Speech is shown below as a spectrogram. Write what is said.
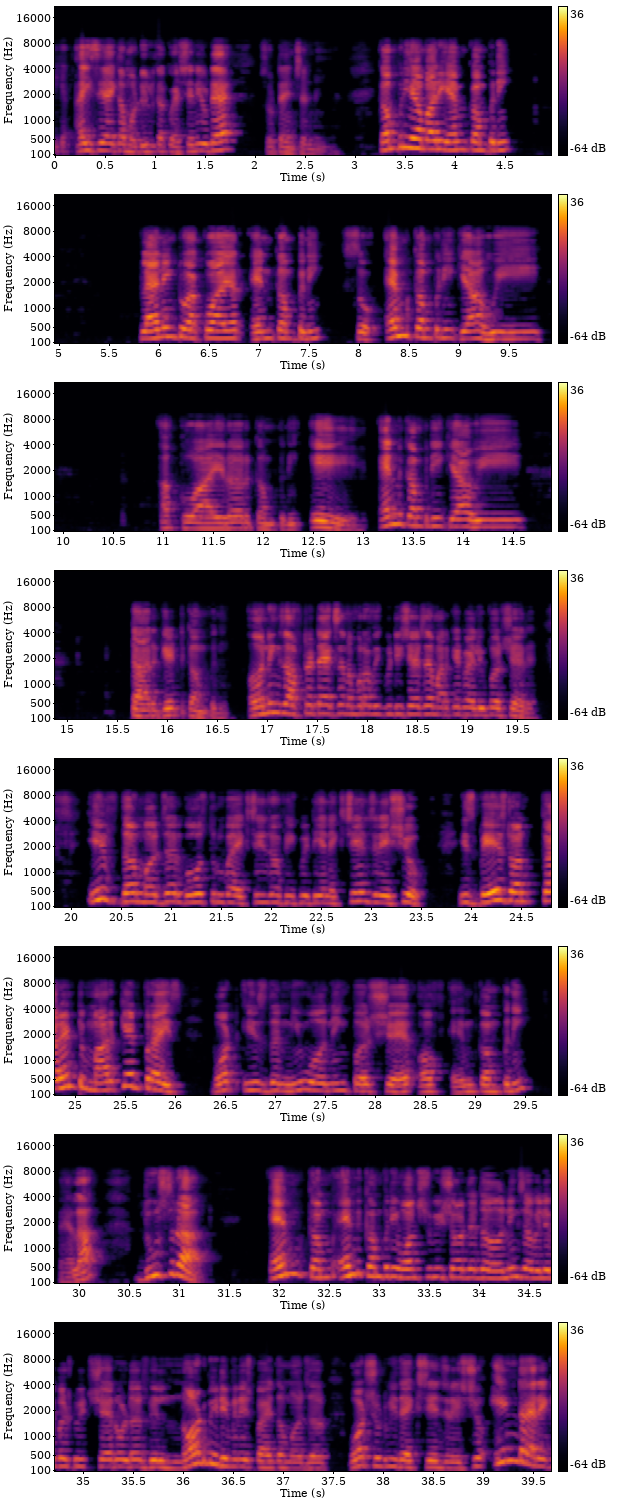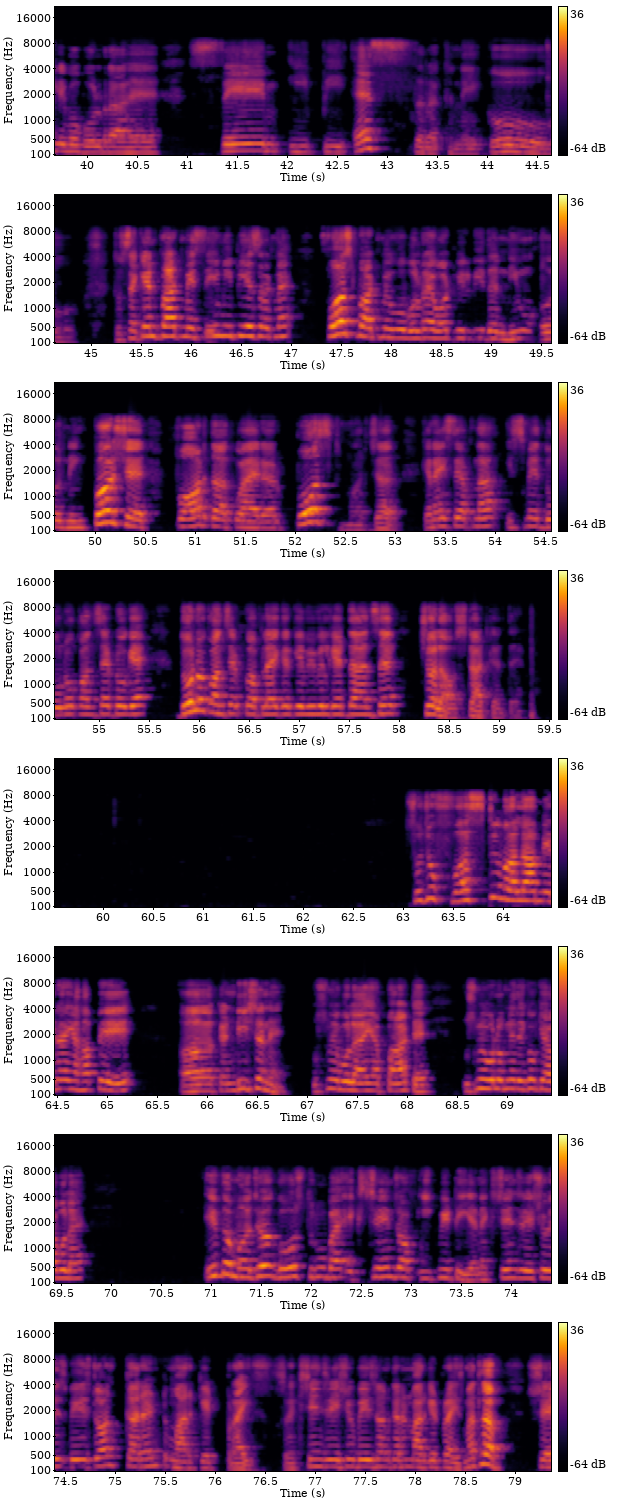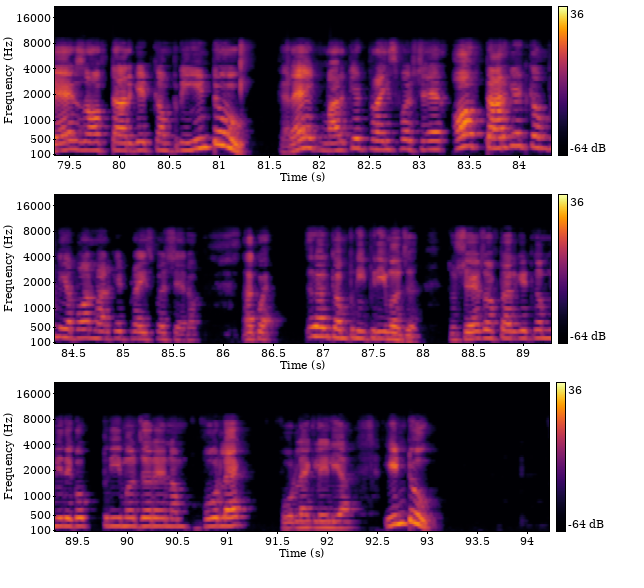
ठीक है आईसीआई का मॉड्यूल का क्वेश्चन ही उठा है सो टेंशन नहीं है कंपनी हमारी M company. Planning to acquire N company. So M company क्या हुई? Acquirer company a N company क्या हुई? Target company. Earnings after tax number of equity share है मार्केट वैल्यू पर शेयर है। If the merger goes through by exchange of equity and exchange ratio is based on current market price what is the new earning per share of M company पहला। दूसरा M com, N company wants to be sure that the earnings available to its shareholders will not be diminished by the merger. What should be the exchange ratio? Indirectly वो बोल रहा है same EPS रखने को। तो second part में same EPS रखना है। फ़र्स्ट पार्ट में वो बोल रहा है what will be the new earning per share for the acquirer post merger कहना इससे अपना, इसमें दोनों कॉन्सेप्ट हो गए दोनों कॉन्सेप्ट को अप्लाई करके we will get the answer चलो स्टार्ट करते हैं। सो so, जो फ़र्स्ट वाला मेरा यहाँ पे कंडीशन है उसमें बोला है या पार्ट है उसमें वो लोग ने देखो क्या बोला है? If the merger goes through by exchange of equity and exchange ratio is based on current market price so exchange ratio based on current market price मतलब shares of target company into correct market price per share of target company upon market price per share of company pre merger तो shares of target company देखो pre merger है four lakh four lakh ले लिया। Into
